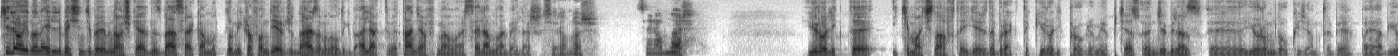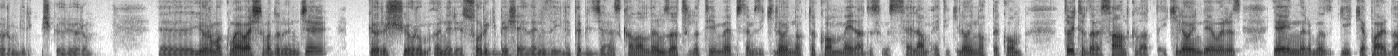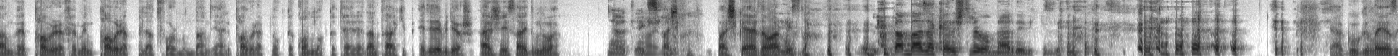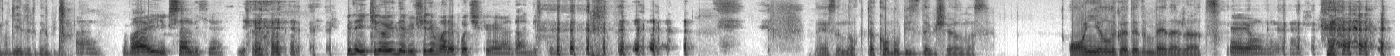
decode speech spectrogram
İkili Oyun'un 55. bölümüne hoş geldiniz. Ben Serkan Mutlu. Mikrofon diğer ucunda her zaman olduğu gibi Ali Aktin ve Tancan Fümen var. Selamlar beyler. Selamlar. Selamlar. Euroleague'de iki maçlı haftayı geride bıraktık. Euroleague programı yapacağız. Önce biraz e, yorum da okuyacağım tabii. Bayağı bir yorum birikmiş görüyorum. E, yorum okumaya başlamadan önce görüş, yorum, öneri, soru gibi şeylerinizi iletebileceğiniz kanallarımızı hatırlatayım. Web sitemiz ikiloyun.com, mail adresimiz selam.ikiloyun.com, Twitter'da ve SoundCloud'da ikili oyun diye varız. Yayınlarımız Geek Yapar'dan ve Power FM'in Power App platformundan yani powerapp.com.tr'den takip edilebiliyor. Her şeyi saydım değil mi? Evet eksik. Aynen. Başka yerde var mıyız lan? ben bazen karıştırıyorum neredeydik biz diye. ya Google'a yazın gelir ne bileyim. Aynen. Bayağı iyi yükseldik ya. bir de ikili oyun diye bir film var hep o çıkıyor ya dandik dedim. Neyse nokta .com'u bizde bir şey olmaz. 10 yıllık ödedim beyler rahat. Eyvallah.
